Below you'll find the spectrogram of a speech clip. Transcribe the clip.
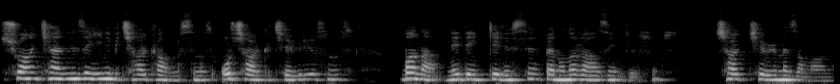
Şu an kendinize yeni bir çark almışsınız. O çarkı çeviriyorsunuz. Bana ne denk gelirse ben ona razıyım diyorsunuz. Çark çevirme zamanı.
